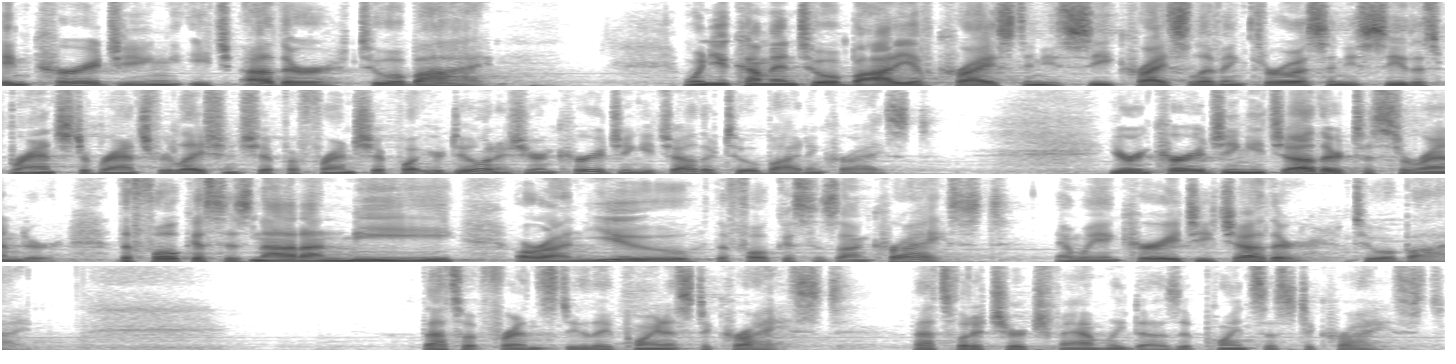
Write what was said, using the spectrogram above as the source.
encouraging each other to abide. When you come into a body of Christ and you see Christ living through us and you see this branch to branch relationship of friendship, what you're doing is you're encouraging each other to abide in Christ. You're encouraging each other to surrender. The focus is not on me or on you, the focus is on Christ. And we encourage each other to abide. That's what friends do. They point us to Christ. That's what a church family does. It points us to Christ.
